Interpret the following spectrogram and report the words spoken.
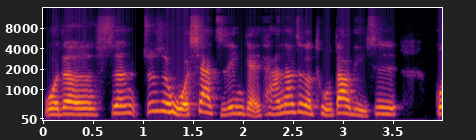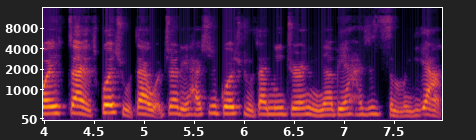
我的生，就是我下指令给他，那这个图到底是归在归属在我这里，还是归属在 Midjourney 那边，还是怎么样？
